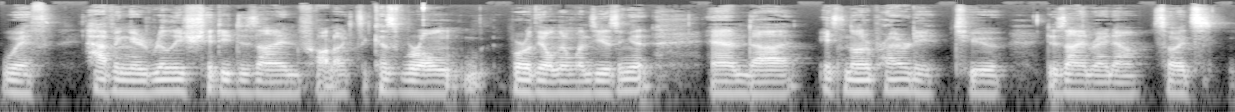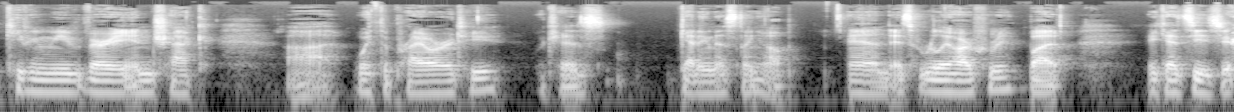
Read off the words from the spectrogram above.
with having a really shitty design product because we're all we're the only ones using it and uh, it's not a priority to design right now. So it's keeping me very in check uh, with the priority which is getting this thing up. And it's really hard for me, but it gets easier.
